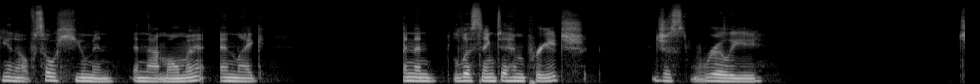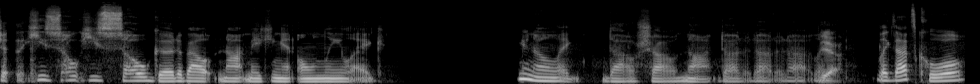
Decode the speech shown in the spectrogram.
you know so human in that moment and like and then listening to him preach just really ju- he's so he's so good about not making it only like you know like thou shalt not da da da da da like, yeah, like that's cool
